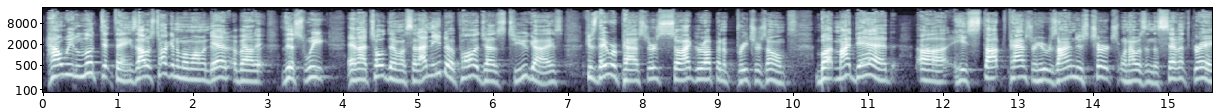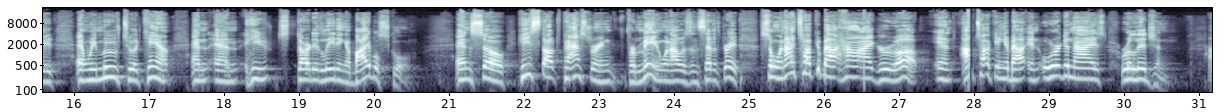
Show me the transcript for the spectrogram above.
how we looked at things. I was talking to my mom and dad about it this week, and I told them, I said, I need to apologize to you guys because they were pastors, so I grew up in a preacher's home. But my dad, uh, he stopped pastoring. He resigned his church when I was in the seventh grade, and we moved to a camp, and, and he started leading a Bible school. And so he stopped pastoring for me when I was in seventh grade. So when I talk about how I grew up, and I'm talking about an organized religion.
